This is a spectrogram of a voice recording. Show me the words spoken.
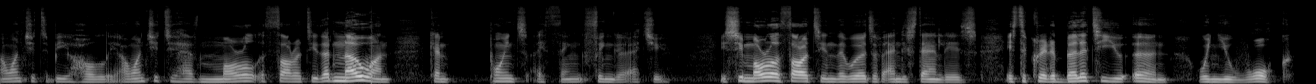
I want you to be holy. I want you to have moral authority that no one can point a thing finger at you. You see, moral authority, in the words of Andy Stanley, is, is the credibility you earn when you walk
